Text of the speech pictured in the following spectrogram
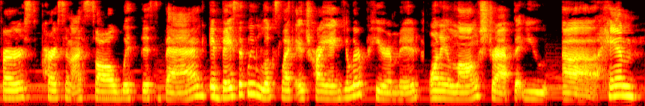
first person I saw with this bag. It basically looks like a triangular pyramid on a long strap that you uh, hand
